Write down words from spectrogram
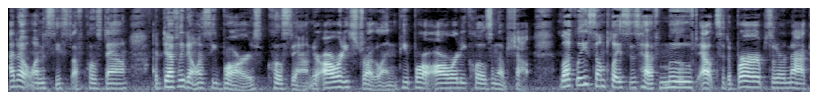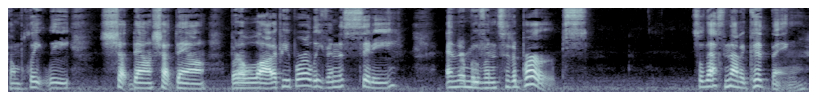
I don't want to see stuff close down. I definitely don't want to see bars close down. They're already struggling. People are already closing up shop. Luckily, some places have moved out to the burbs, so they're not completely shut down, shut down. But a lot of people are leaving the city and they're moving to the burbs. So that's not a good thing.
